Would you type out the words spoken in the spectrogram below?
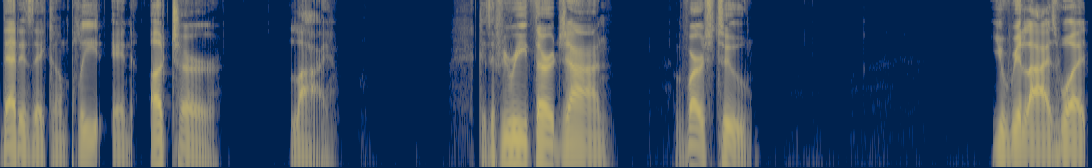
That is a complete and utter lie. Because if you read Third John, verse 2, you realize what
